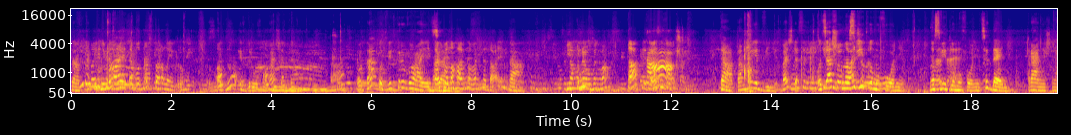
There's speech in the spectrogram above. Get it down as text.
Так, І ви відкриваєте в одну сторону і в другу. в одну і в другу, бачите? Так. Отак от відкривається. І так воно гарно виглядає. Так. І Там уже обидва? Так, так. Так, там вже є дві. Бачите? Оця, що на світлому фоні. На світлому фоні це день ранішня.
